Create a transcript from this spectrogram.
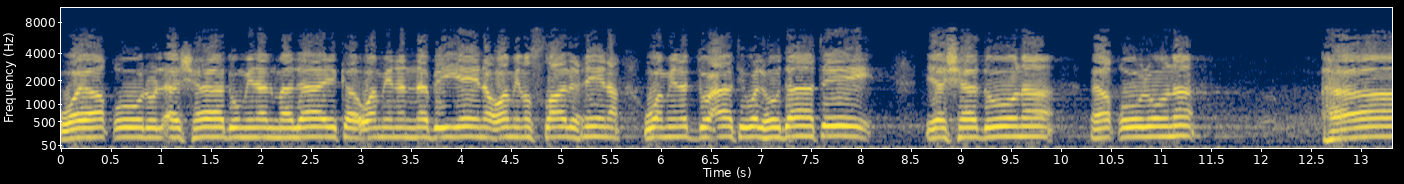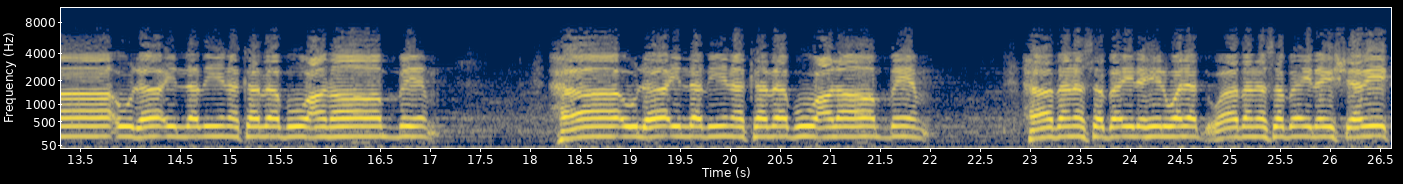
ويقول الأشهاد من الملائكة ومن النبيين ومن الصالحين ومن الدعاة والهداة يشهدون يقولون هؤلاء الذين كذبوا على ربهم هؤلاء الذين كذبوا على ربهم. هذا نسب إليه الولد وهذا نسب إليه الشريك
